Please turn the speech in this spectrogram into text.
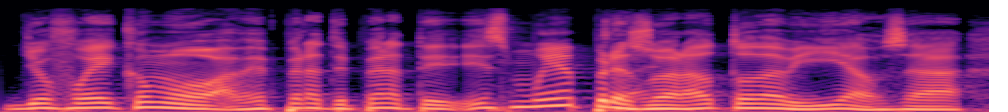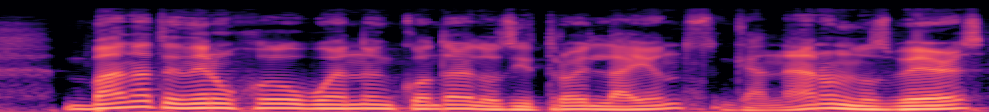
yo fue como, a ver, espérate, espérate, es muy apresurado todavía, o sea, van a tener un juego bueno en contra de los Detroit Lions, ganaron los Bears,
